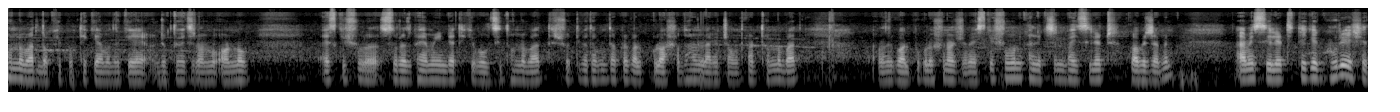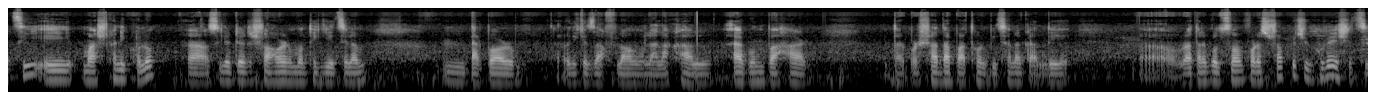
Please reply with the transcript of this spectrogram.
ধন্যবাদ, লক্ষ্মীপুর থেকে আমাদেরকে যুক্ত হয়েছেন অর্ণব। এস কে সুরজ ভাই, আমি ইন্ডিয়া থেকে বলছি, ধন্যবাদ। সত্যি কথা বলতে আপনার গল্পগুলো অসাধারণ লাগে, চমৎকার, ধন্যবাদ। আমাদের গল্পগুলো শোনার জন্য। এসকে সুমন খান লিখছেন, ভাই, সিলেট কবে যাবেন? আমি সিলেট থেকে ঘুরে এসেছি, এই মাসখানিক হলো। সিলেটের শহরের মধ্যে গিয়েছিলাম। তারপর ওইদিকে জাফলং, লালাখাল, আগুন পাহাড়, তারপর সাদা পাথর, বিছানা কান্দি রাতার গোলসাম ফরেস্ট সব কিছু ঘুরে এসেছি।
